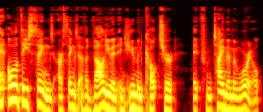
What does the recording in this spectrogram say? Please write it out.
and all of these things are things that have had value in, in human culture eh, from time immemorial.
